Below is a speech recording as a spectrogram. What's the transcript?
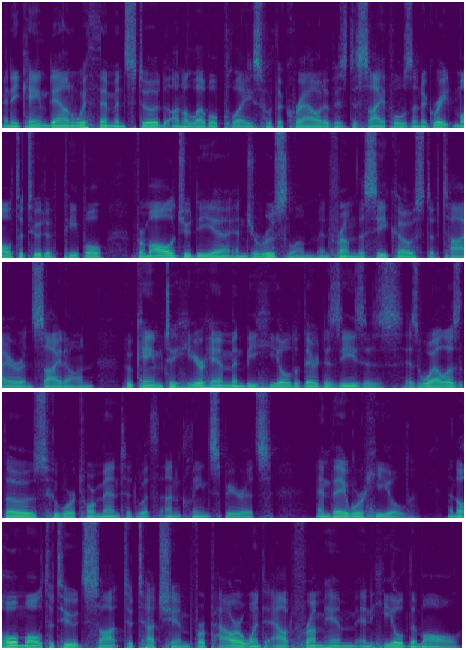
And he came down with them and stood on a level place with a crowd of his disciples and a great multitude of people from all Judea and Jerusalem, and from the seacoast of Tyre and Sidon, who came to hear him and be healed of their diseases, as well as those who were tormented with unclean spirits. And they were healed. And the whole multitude sought to touch him, for power went out from him and healed them all.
